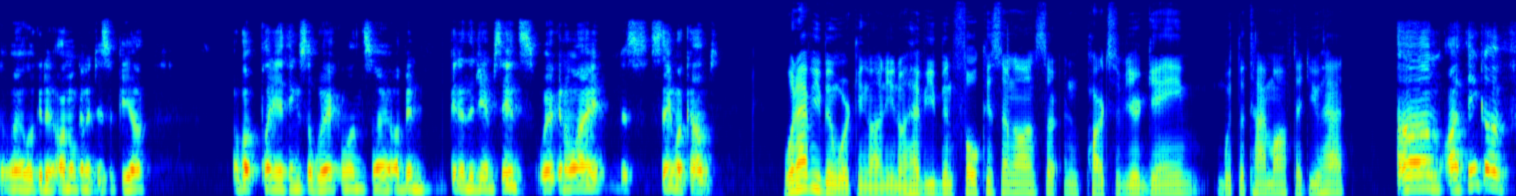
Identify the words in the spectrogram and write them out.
The way I look at it, I'm not going to disappear. I've got plenty of things to work on, so I've been been in the gym since, working away, just seeing what comes. What have you been working on? You know, have you been focusing on certain parts of your game with the time off that you had? Um, I think I've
